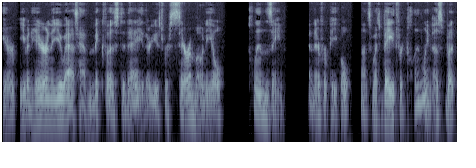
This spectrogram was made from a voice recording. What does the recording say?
here, even here in the U.S., have mikvahs today. They're used for ceremonial cleansing, and they're for people not so much bathe for cleanliness, but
